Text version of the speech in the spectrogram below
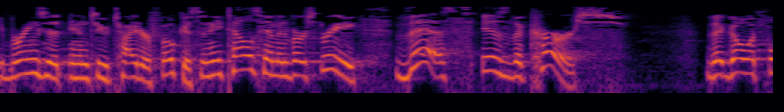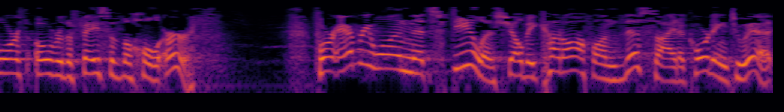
He brings it into tighter focus and he tells him in verse 3, This is the curse that goeth forth over the face of the whole earth. For everyone that stealeth shall be cut off on this side according to it,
